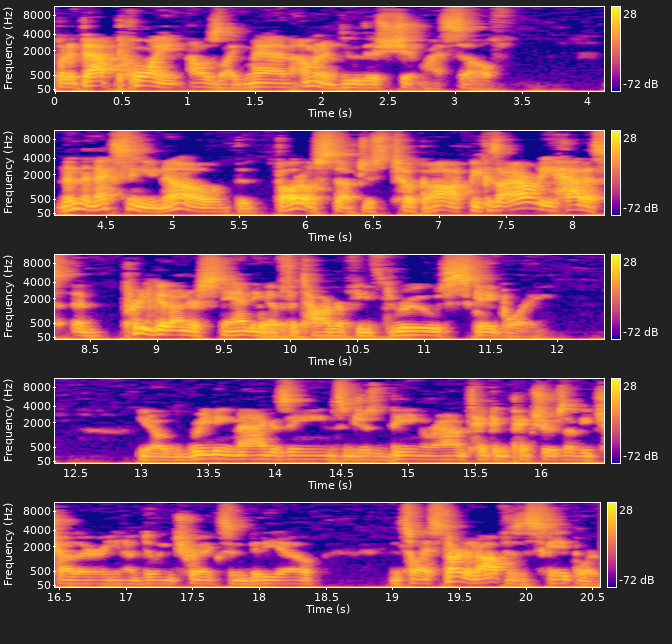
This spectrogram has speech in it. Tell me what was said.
But at that point, I was like, man, I'm gonna do this shit myself. And then the next thing you know, the photo stuff just took off because I already had a pretty good understanding of photography through skateboarding. You know, reading magazines and just being around, taking pictures of each other, you know, doing tricks and video. And so I started off as a skateboard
